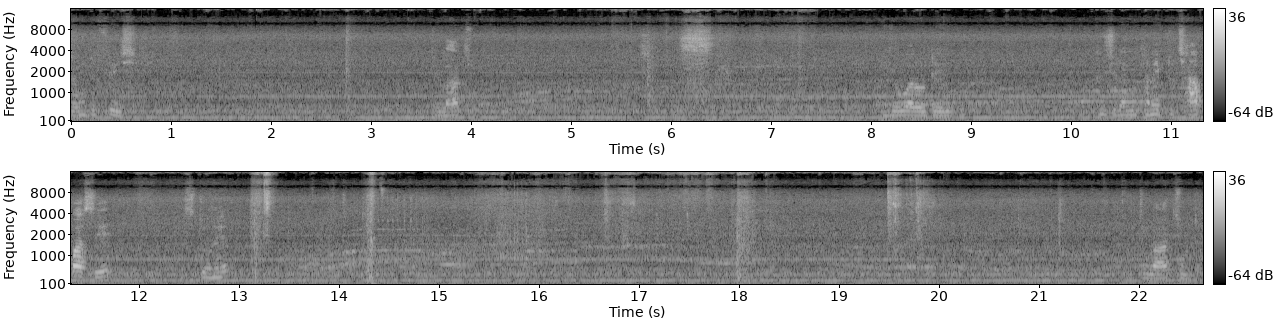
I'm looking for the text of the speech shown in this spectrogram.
হ্যাঁ মোটামুটি ফ্রেশ লাচ জোয়ার ওটা এরকম দুশো টাকা ওখানে একটু ছাপ আছে স্টোনের লাচ ওটা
